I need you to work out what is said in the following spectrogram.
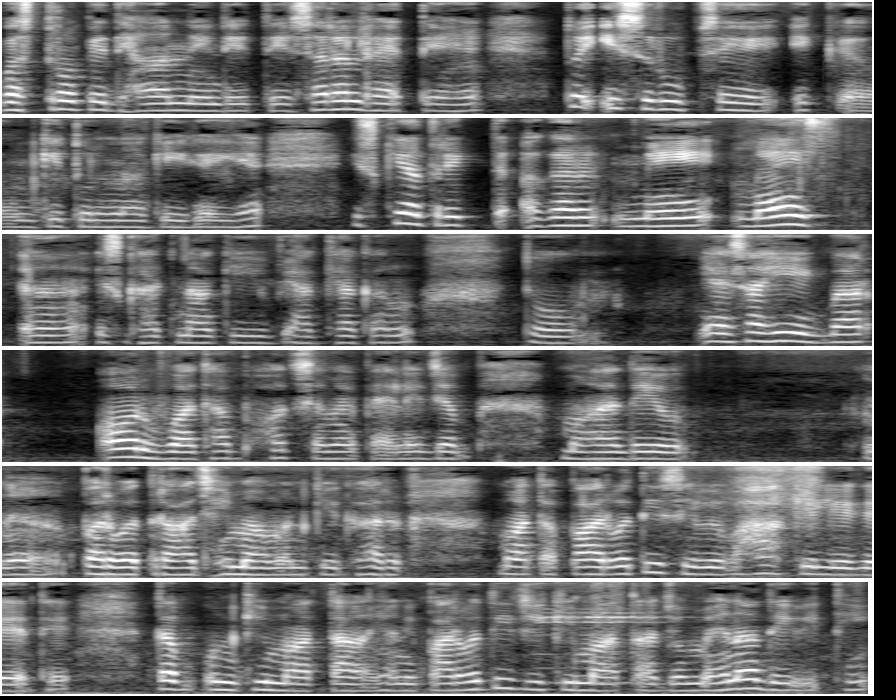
वस्त्रों पे ध्यान नहीं देते, सरल रहते हैं। तो इस रूप से एक, उनकी तुलना की गई है। इसके अतिरिक्त अगर मैं मैं इस इस घटना की व्याख्या करूँ तो ऐसा ही एक बार और हुआ था बहुत समय पहले जब महादेव पर्वतराज हिमावन के घर माता पार्वती से विवाह के लिए गए थे। तब उनकी माता, यानी पार्वती जी की माता जो मैना देवी थी,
